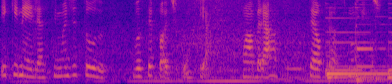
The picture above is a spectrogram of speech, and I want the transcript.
e que nele, acima de tudo, você pode confiar. Um abraço, até o próximo vídeo.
